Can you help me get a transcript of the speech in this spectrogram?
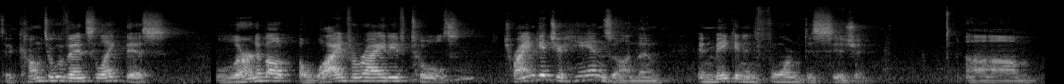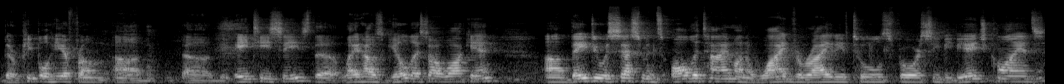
to come to events like this, learn about a wide variety of tools, try and get your hands on them, and make an informed decision. Um, there are people here from uh, uh, the ATCs, the Lighthouse Guild I saw walk in. Um, they do assessments all the time on a wide variety of tools for CBVH clients.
